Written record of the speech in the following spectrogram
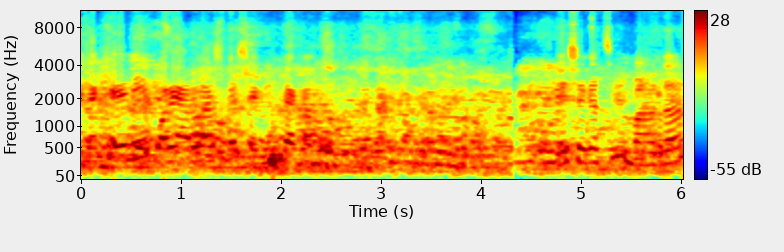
এটা খেয়ে নিই পরে আরও আসবে সেগুলো দেখাবো। এসে গেছে বার্গার।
